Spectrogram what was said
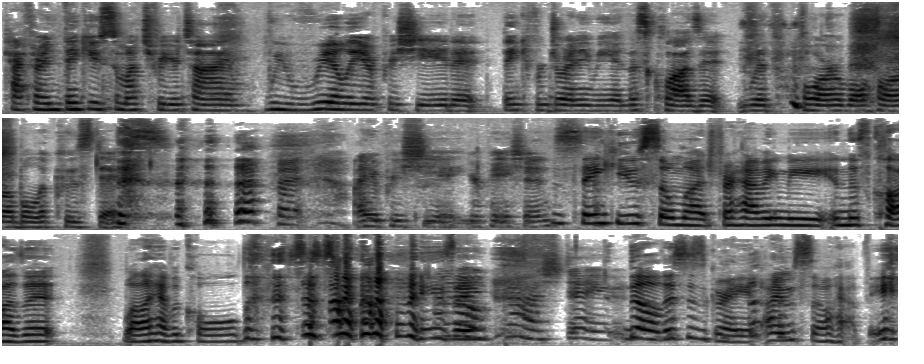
Catherine, thank you so much for your time. We really appreciate it. Thank you for joining me in this closet with horrible, horrible acoustics. I appreciate your patience. Thank you so much for having me in this closet while I have a cold. this been amazing. Oh gosh, dang. No, this is great. I'm so happy.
